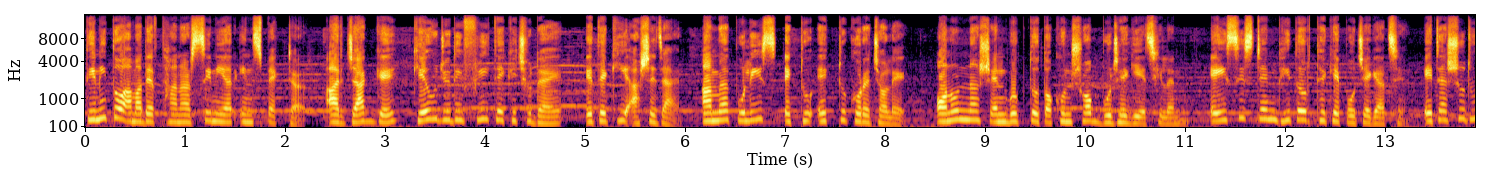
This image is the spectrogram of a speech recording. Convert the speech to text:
তিনি তো আমাদের থানার সিনিয়র ইন্সপেক্টর। আর যাজ্ঞে কেউ যদি ফ্রিতে কিছু দেয়, এতে কি আসে যায়? আমরা পুলিশ একটু একটু করে চলে। অনন্যা সেনগুপ্ত তখন সব বুঝে গিয়েছিলেন। এই সিস্টেম ভিতর থেকে পচে গেছে। এটা শুধু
